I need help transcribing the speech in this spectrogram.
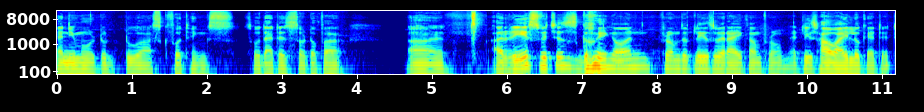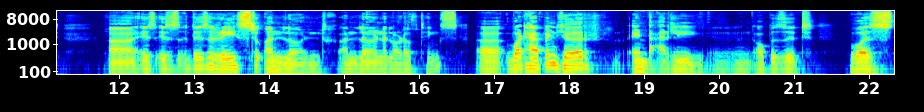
anymore to to ask for things. So that is sort of a uh, a race which is going on from the place where I come from. At least how I look at it. Uh, is is there's a race to unlearn, unlearn a lot of things. Uh, what happened here entirely uh, opposite was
